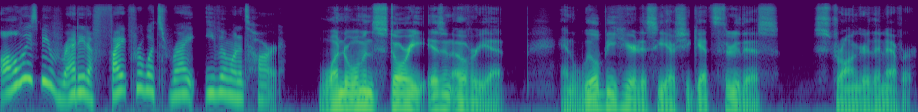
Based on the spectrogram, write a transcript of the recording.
always be ready to fight for what's right, even when it's hard. Wonder Woman's story isn't over yet, and we'll be here to see how she gets through this stronger than ever.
